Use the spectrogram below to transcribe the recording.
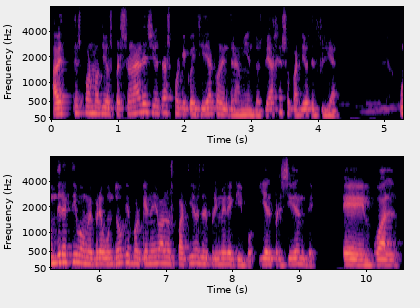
A veces por motivos personales y otras porque coincidía con entrenamientos, viajes o partidos del filial. Un directivo me preguntó que por qué no iba a los partidos del primer equipo y el presidente, el cual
